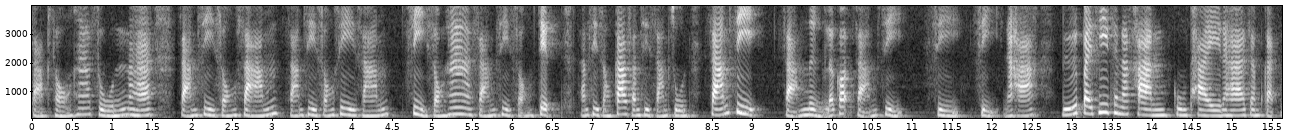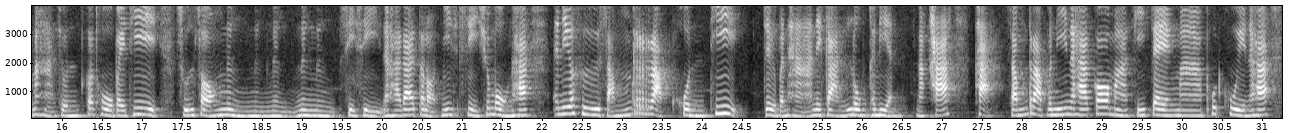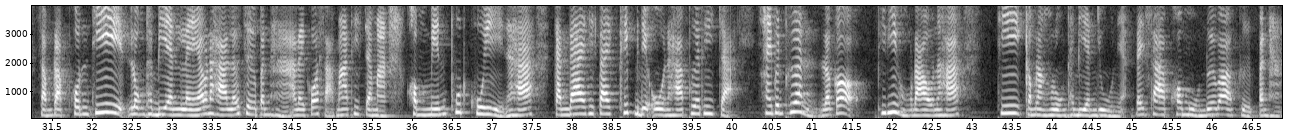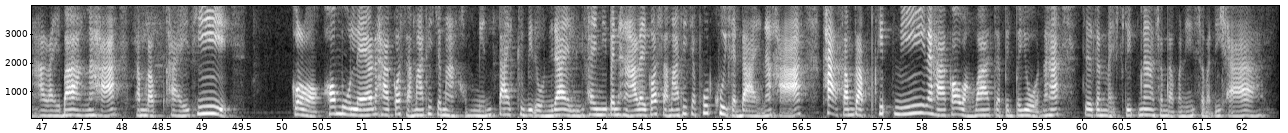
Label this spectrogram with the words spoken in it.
3250 นะคะ 3423 3424 3425 3427 3429 3430 3431 แล้วก็ 3444 นะคะ หรือไปที่ธนาคารกรุงไทยนะคะจำกัดมหาชนก็โทรไปที่ 021111144 นะคะ ได้ตลอด 24 ชั่วโมงนะคะ อันนี้ก็คือสำหรับคนที่ เจอปัญหาในการลงทะเบียนนะคะค่ะสำหรับวันนี้นะคะก็มาชี้แจงมาพูดคุยนะคะสำหรับคนที่ลงทะเบียนแล้วนะคะ แล้วเจอปัญหาอะไรก็สามารถที่จะมาคอมเมนต์พูดคุยนะคะกันได้ที่ใต้คลิปวิดีโอนะคะ เพื่อที่จะให้เพื่อนๆ แล้วก็พี่ๆของเรานะคะที่กำลังลงทะเบียนอยู่เนี่ยได้ทราบข้อมูลด้วยว่าเกิดปัญหาอะไรบ้างนะคะสำหรับใครที่ กรอกข้อมูลแล้วนะคะ ก็สามารถที่จะมาคอมเมนต์ใต้คลิปวิดีโอนี้ได้ หรือใครมีปัญหาอะไรก็สามารถที่จะพูดคุยกันได้นะคะ ค่ะสำหรับคลิปนี้นะคะ ก็หวังว่าจะเป็นประโยชน์นะคะ เจอกันใหม่คลิปหน้าสำหรับวันนี้สวัสดีค่ะ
